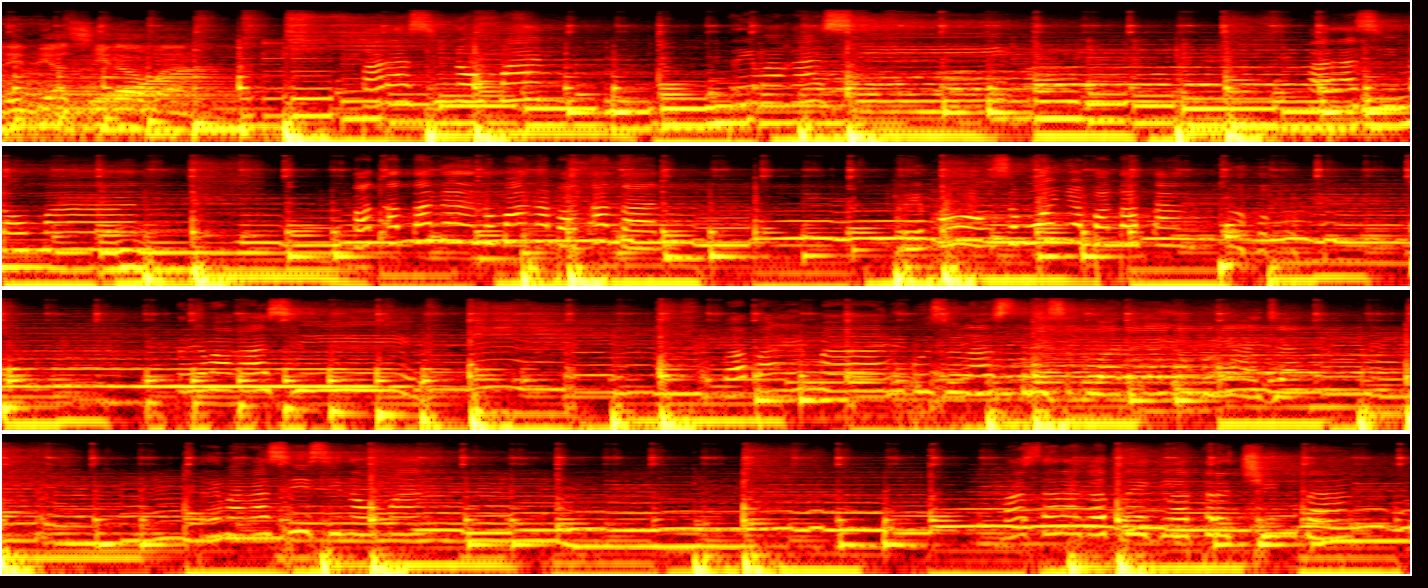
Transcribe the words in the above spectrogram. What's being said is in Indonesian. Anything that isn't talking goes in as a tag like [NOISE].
Panitia Sidoman Para Sinoman Terima kasih. Para Sinoman. Pak Tatan ada mana Pak Tatan? Oh, semuanya Pak Tatan. [LAUGHS] Terima kasih. Bapak Iman Ibu Sulastri Sekeluarga yang punya aja. Terima kasih Sinoman. Mas Tenaga Triklat tercinta.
